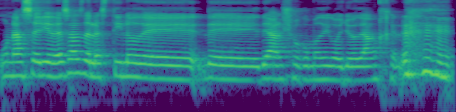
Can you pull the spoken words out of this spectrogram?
una serie de esas del estilo de, de, de Anshu, como digo yo, de Ángel.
